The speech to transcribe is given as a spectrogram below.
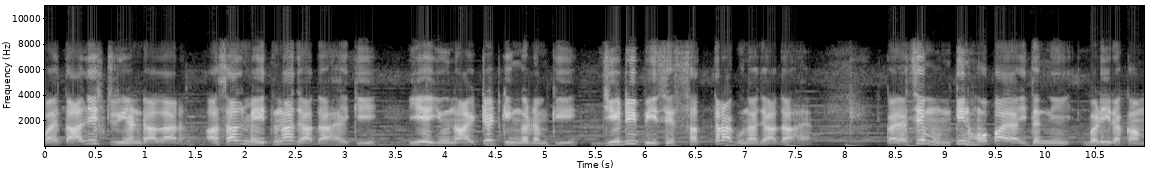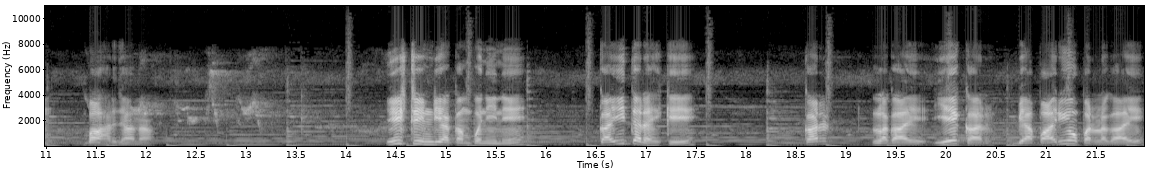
45 ट्रिलियन डॉलर असल में इतना ज़्यादा है कि ये यूनाइटेड किंगडम की जीडीपी से 17 गुना ज़्यादा है। कैसे मुमकिन हो पाया इतनी बड़ी रकम बाहर जाना? ईस्ट इंडिया कंपनी ने कई तरह के कर लगाए, ये कर व्यापारियों पर लगाए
